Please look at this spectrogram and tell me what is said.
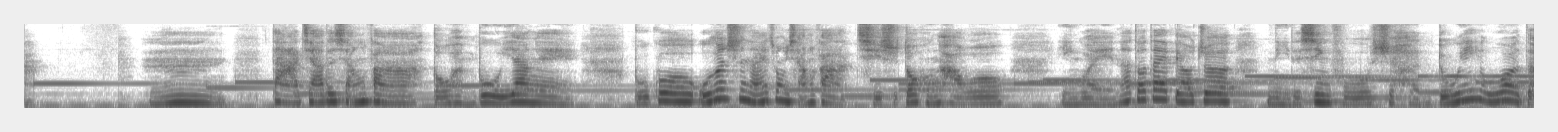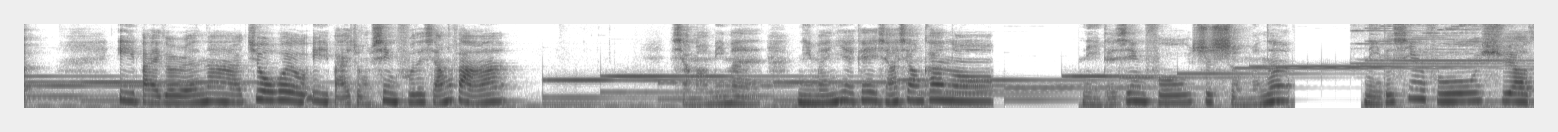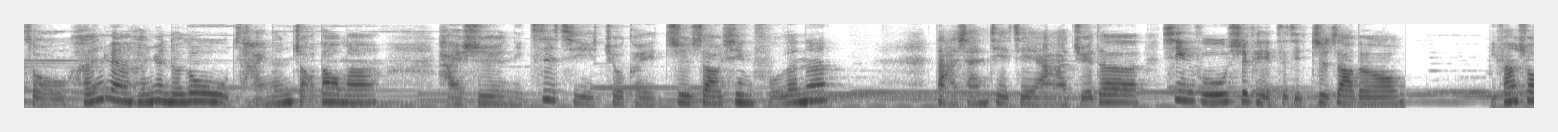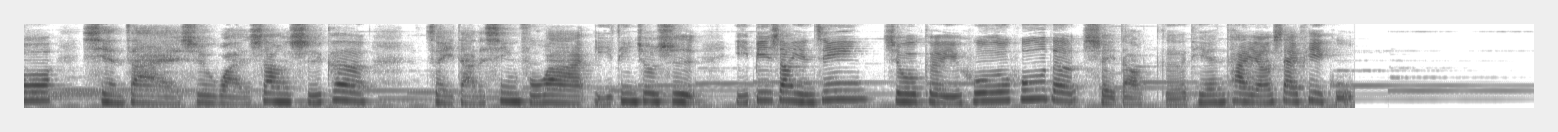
嗯，大家的想法都很不一样哎。不过无论是哪一种想法，其实都很好哦，因为那都代表着你的幸福是很独一无二的。一百个人呐，就会有一百种幸福的想法啊。小猫咪们，你们也可以想想看哦，你的幸福是什么呢？你的幸福需要走很远很远的路才能找到吗？还是你自己就可以制造幸福了呢？大山姐姐啊，觉得幸福是可以自己制造的哦。比方说，现在是晚上时刻，最大的幸福啊，一定就是。一闭上眼睛，就可以呼噜呼噜的睡到隔天太阳晒屁股。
